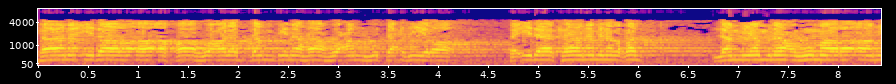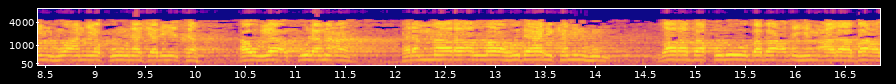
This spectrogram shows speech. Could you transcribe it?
كان إذا رأى أخاه على الذنب نهاه عنه تعذيرا فإذا كان من الغد لم يمنعه ما رأى منه أن يكون جليسه أو يأكل معه فلما رأى الله ذلك منهم ضرب قلوب بعضهم على بعض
